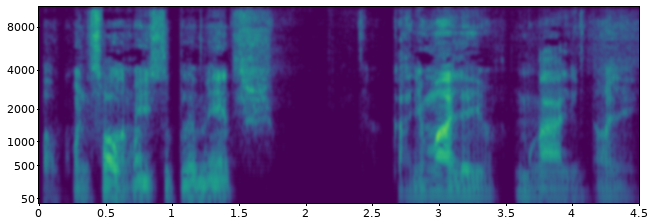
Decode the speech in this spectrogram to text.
Falcone, Falcone suplementos. suplementos. Carne malha aí, ó. Malho. Olha aí.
